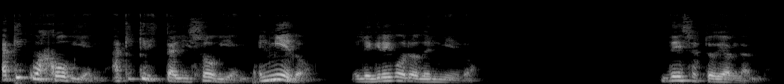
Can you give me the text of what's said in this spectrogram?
Aquí cuajó bien, aquí cristalizó bien el miedo, el egregoro del miedo. De eso estoy hablando.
